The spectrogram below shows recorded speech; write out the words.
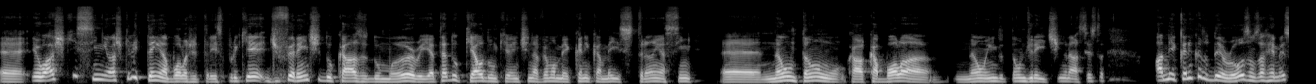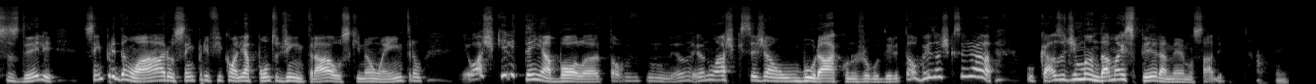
É, eu acho que sim, eu acho que ele tem a bola de três, porque diferente do caso do Murray e até do Keldon, que a gente ainda vê uma mecânica meio estranha, assim, é, não tão. com a bola não indo tão direitinho na cesta. A mecânica do DeRozan, os arremessos dele sempre dão aro, sempre ficam ali a ponto de entrar, os que não entram. Eu acho que ele tem a bola. Eu, não acho que seja um buraco no jogo dele. Talvez acho que seja o caso de mandar mais pera mesmo, sabe? Sim.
